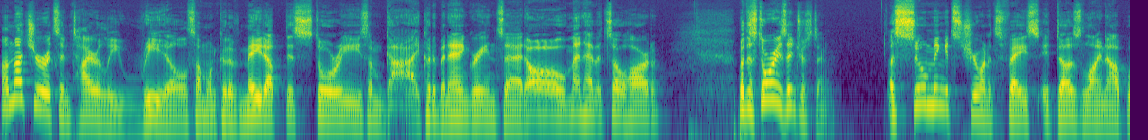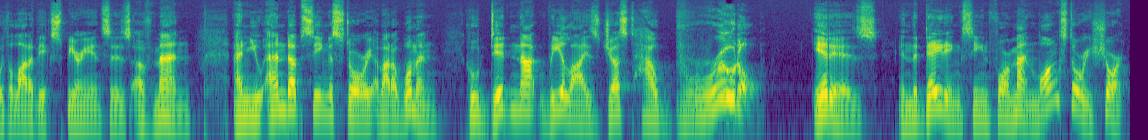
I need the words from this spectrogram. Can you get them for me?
I'm not sure it's entirely real. Someone could have made up this story. Some guy could have been angry and said, Oh, men have it so hard. But the story is interesting. Assuming it's true on its face, it does line up with a lot of the experiences of men. And you end up seeing a story about a woman who did not realize just how brutal it is in the dating scene for men. Long story short,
